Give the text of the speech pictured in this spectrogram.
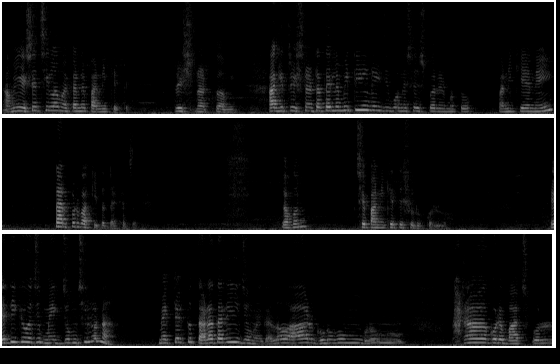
আমি এসেছিলাম এখানে পানি খেতে। তৃষ্ণার্ত আমি। আগে তৃষ্ণাটা তাইলে মিটিয়ে নেই জীবনে শেষবারের মতো। পানি খেয়ে নেই। তারপর বাকিটা দেখা যাবে। তখন সে পানি খেতে শুরু করল। এদিকে ওই যে মেঘ জমছিল না, মেঘটা একটু তাড়াতাড়ি জমে গেল আর গুড়ুগুম গুড়ুম ঠাঠা করে বাজ পড়ল।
